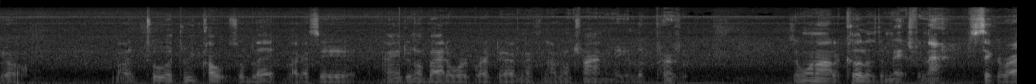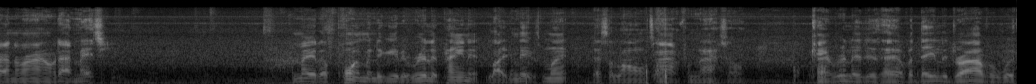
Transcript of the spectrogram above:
yo, like two or three coats of black. Like I said, I ain't do no battle work right there nothing. I'm trying to make it look perfect. Just want all the colors to match for now. Sick of riding around without matching. I made an appointment to get it really painted like next month. That's a long time from now, so can't really just have a daily driver with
